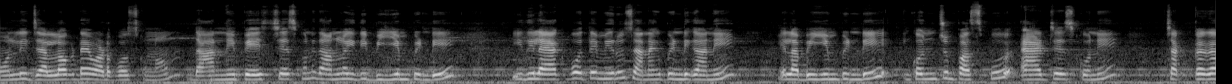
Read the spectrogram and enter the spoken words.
ఓన్లీ జల్ల ఒకటే వడపోసుకున్నాం దాన్ని పేస్ట్ చేసుకుని దానిలో ఇది బియ్యం పిండి. ఇది లేకపోతే మీరు శనగపిండి కానీ ఇలా బియ్యం పిండి కొంచెం పసుపు యాడ్ చేసుకొని చక్కగా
